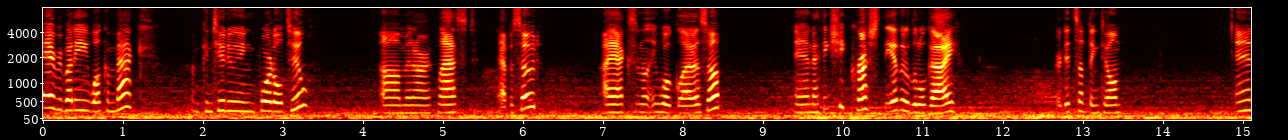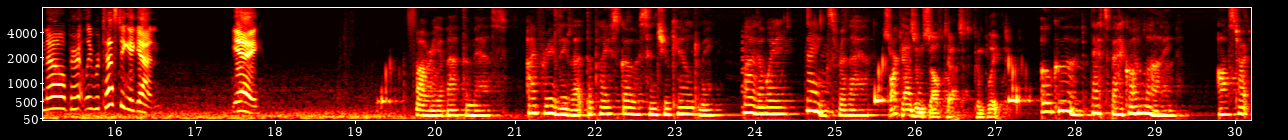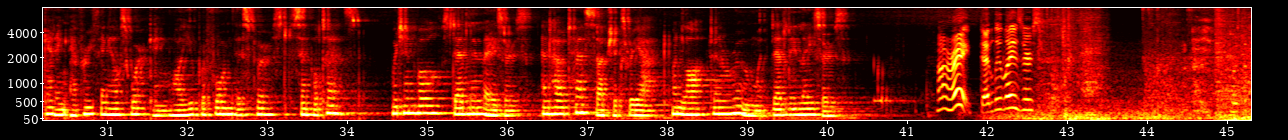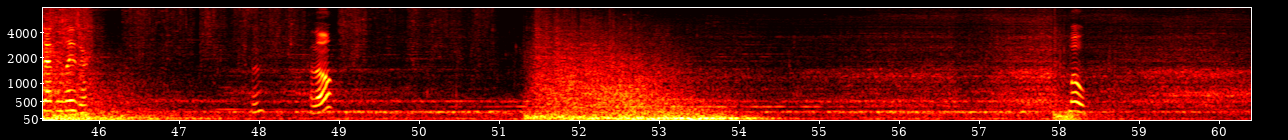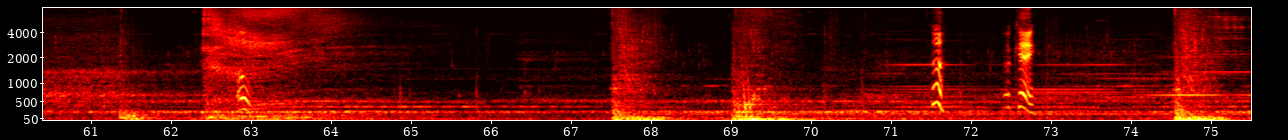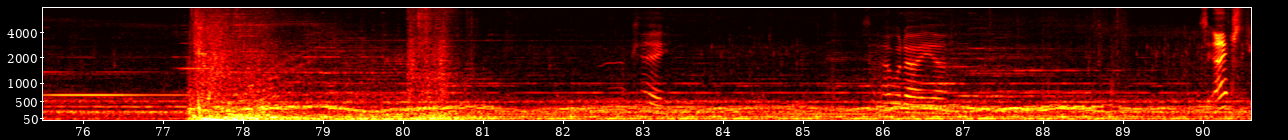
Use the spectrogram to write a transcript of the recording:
Hey everybody, welcome back. I'm continuing Portal 2. Um, in our last episode, I accidentally woke GLaDOS up, and I think she crushed the other little guy, or did something to him. And now apparently we're testing again. Yay. Sorry about the mess. I've really let the place go since you killed me. By the way, thanks for that. Sarcasm self-test complete. Oh good, that's back online. I'll start getting everything else working while you perform this first simple test, which involves deadly lasers and how test subjects react when locked in a room with deadly lasers. Alright, deadly lasers. Where's the deadly laser? Huh? Hello? Whoa.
